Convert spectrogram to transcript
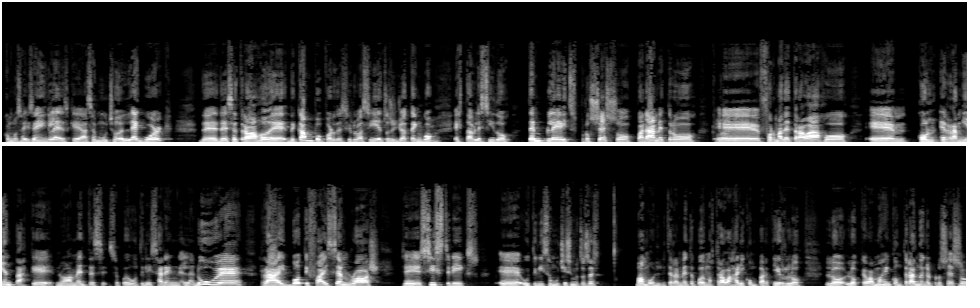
como se dice en inglés, que hacen mucho del legwork, de, de ese trabajo de, de, campo, por decirlo así. Entonces yo tengo establecidos templates, procesos, parámetros, eh, forma de trabajo, eh, con herramientas que nuevamente se, se pueden utilizar en, en, la nube, Ride, Botify, SEMrush, eh, Systrix, eh, utilizo muchísimo. Entonces, vamos, literalmente podemos trabajar y compartir lo, lo, que vamos encontrando en el proceso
